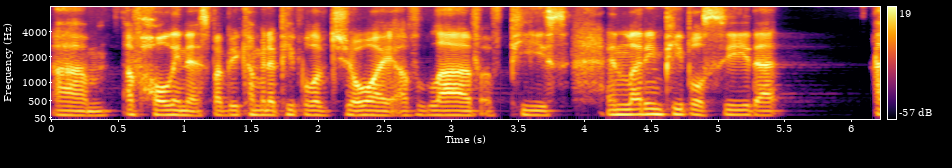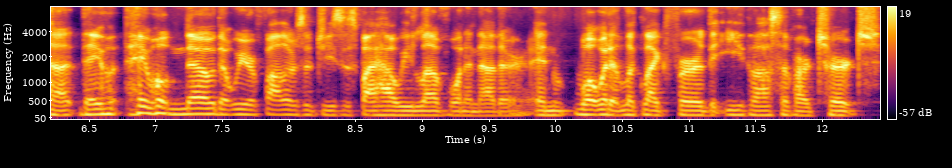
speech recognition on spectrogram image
um, of holiness, by becoming a people of joy, of love, of peace, and letting people see that uh, they they will know that we are followers of Jesus by how we love one another. And what would it look like for the ethos of our church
